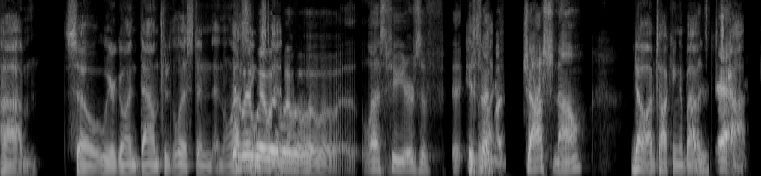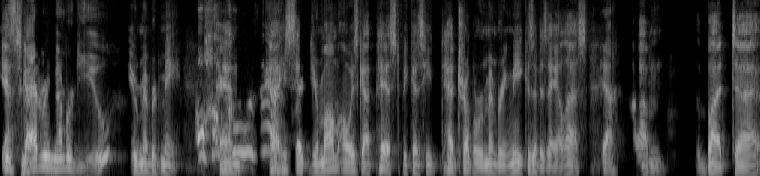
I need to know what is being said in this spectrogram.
Um, so we were going down through the list, and, and the last wait, wait, wait, wait, wait, wait, wait, wait, last few years of uh, his life. Josh now. No, I'm talking about his dad. Scott. Yeah, his Scott. dad remembered you. He remembered me. Oh, how and, cool is that? Yeah, he said your mom always got pissed because he had trouble remembering me because of his ALS. Yeah. Um, but uh,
